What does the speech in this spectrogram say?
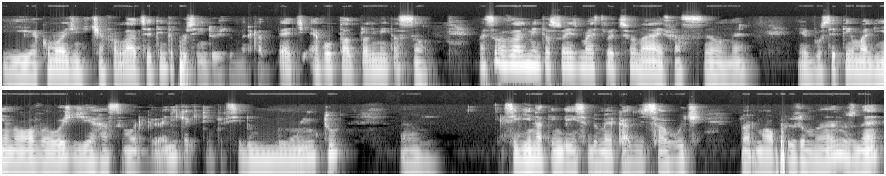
E é como a gente tinha falado, 70% hoje do mercado pet é voltado para alimentação. Mas são as alimentações mais tradicionais, ração, né? É, você tem uma linha nova hoje de ração orgânica que tem crescido muito, seguindo a tendência do mercado de saúde normal para os humanos, né?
